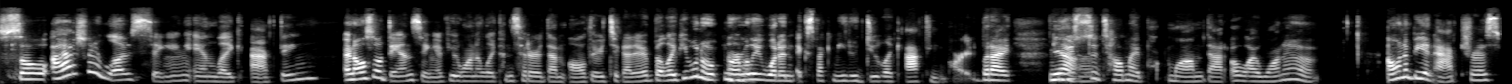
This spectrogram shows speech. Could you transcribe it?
So I actually love singing and like acting and also dancing if you want to like consider them all three together. But like people no- normally wouldn't expect me to do like acting part. But I used to tell my p- mom that oh I want to I want to be an actress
